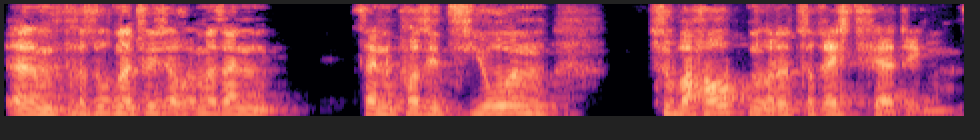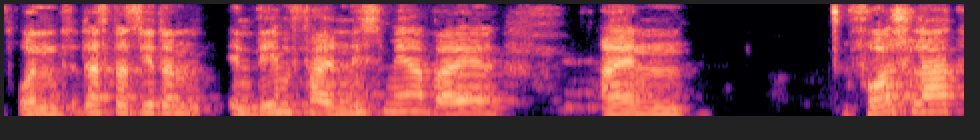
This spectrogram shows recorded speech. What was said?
ähm, versucht natürlich auch immer sein, seine Position zu behaupten oder zu rechtfertigen. Und das passiert dann in dem Fall nicht mehr, weil ein Vorschlag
